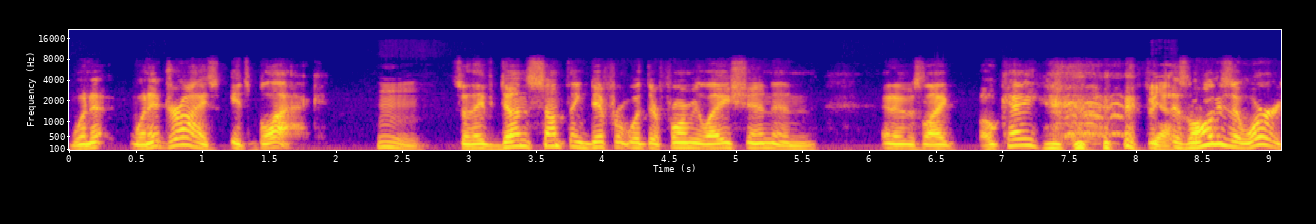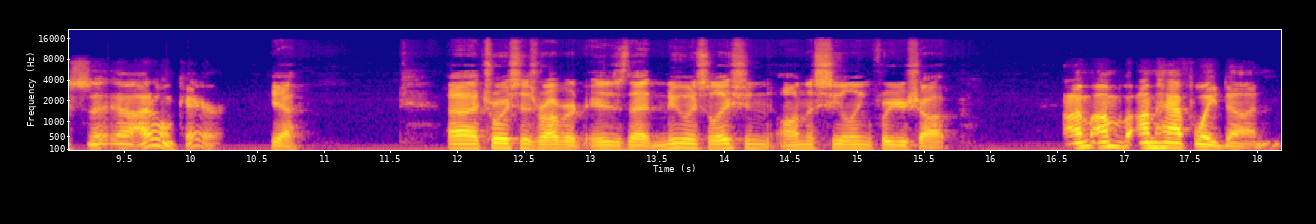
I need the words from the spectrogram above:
when it when it dries, it's black." Hmm. So they've done something different with their formulation, and and it was like, okay, yeah. as long as it works, uh, I don't care. Yeah. Uh, Troy says, Robert, is that new insulation on the ceiling for your shop? I'm I'm I'm halfway done.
